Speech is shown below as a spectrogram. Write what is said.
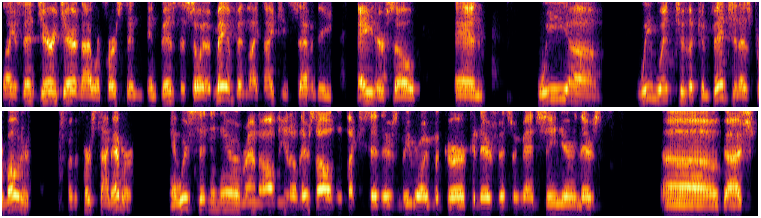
like I said, Jerry Jarrett and I were first in, in business. So it may have been like 1978 or so. And we, uh, we went to the convention as promoters for the first time ever. And we're sitting in there around all, the, you know, there's all, like you said, there's Leroy McGuirk and there's Vince McMahon Sr. and there's, uh, gosh,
